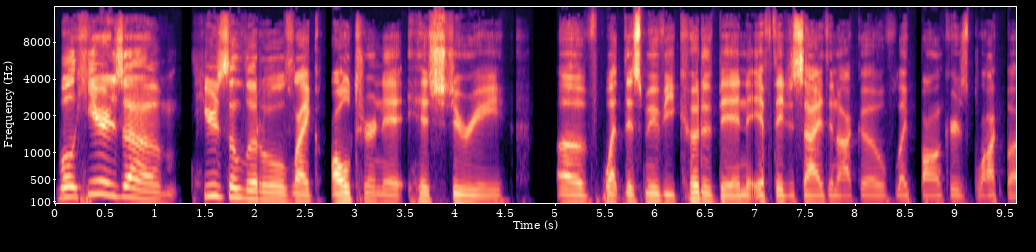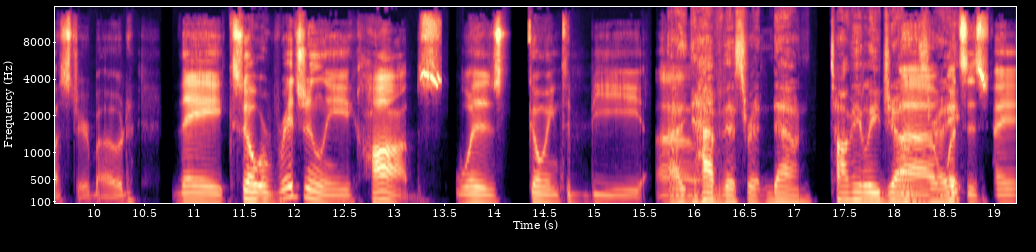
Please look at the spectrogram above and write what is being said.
well here's um here's a little like alternate history of what this movie could have been if they decided to not go like bonkers blockbuster mode they so originally hobbs was going to be um, I have this written down. Tommy Lee Jones, uh, right? what's his face?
